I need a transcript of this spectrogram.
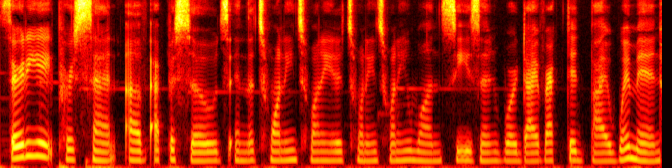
38% of episodes in the 2020 to 2021 season were directed by women,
